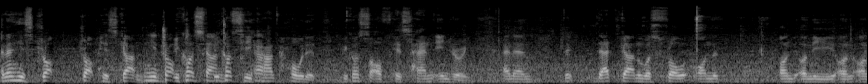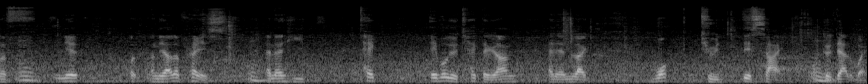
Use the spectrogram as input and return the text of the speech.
and then he's dropped drop his gun. He dropped because his gun. because he yeah. can't hold it because of his hand injury. And then the, that gun was thrown on the on on the on, on the mm. near on the other place. Mm-hmm. And then he take able to take the gun and then like walk to this side, mm-hmm. to that way.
